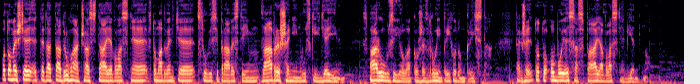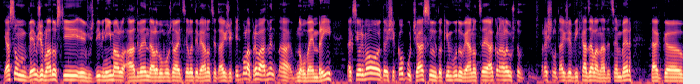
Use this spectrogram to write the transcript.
Potom ešte teda tá druhá časť, tá je vlastne v tom advente súvisí práve s tým završením ľudských dejín, s parúziou, akože s druhým príchodom Krista. Takže toto oboje sa spája vlastne v jedno. Ja som, viem, že v mladosti vždy vnímal advent, alebo možno aj celé tie Vianoce tak, že keď bola prvá adventná v novembri, tak si hovorím, o, to ešte kopu času, to kým budú Vianoce. Ako náhle už to prešlo tak, že vychádzala na december, tak e,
